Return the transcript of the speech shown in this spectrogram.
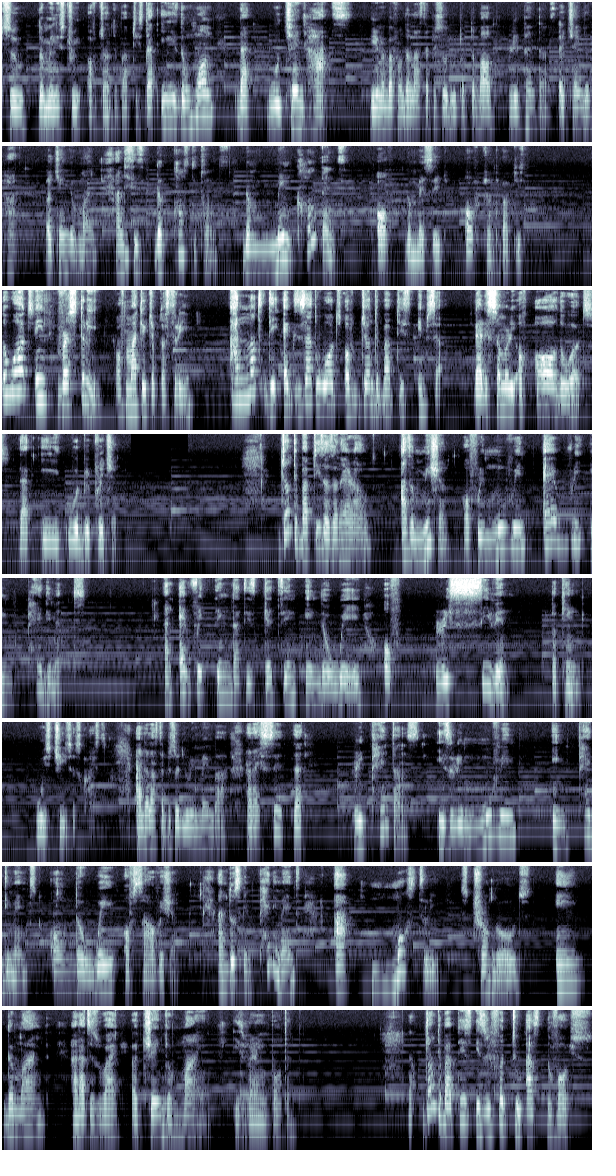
to the ministry of John the Baptist. That he is the one that will change hearts. You remember from the last episode we talked about repentance, a change of heart, a change of mind. And this is the constituents, the main content of the message of John the Baptist. The words in verse 3 of Matthew chapter 3 are not the exact words of John the Baptist himself. They are the summary of all the words that he would be preaching. John the Baptist, as an herald, has a mission of removing every impediment and everything that is getting in the way of receiving the King, who is Jesus Christ. And the last episode, you remember that I said that repentance is removing impediments on the way of salvation. And those impediments are mostly strongholds in the mind. And that is why a change of mind is very important. Now, John the Baptist is referred to as the voice,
